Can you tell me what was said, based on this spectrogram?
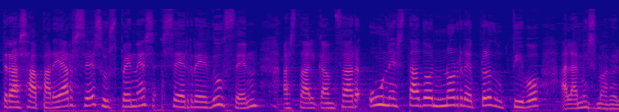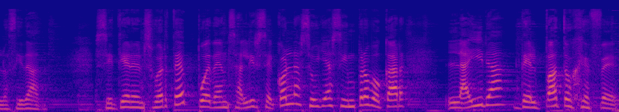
Tras aparearse, sus penes se reducen hasta alcanzar un estado no reproductivo a la misma velocidad. Si tienen suerte, pueden salirse con la suya sin provocar la ira del pato jefe.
